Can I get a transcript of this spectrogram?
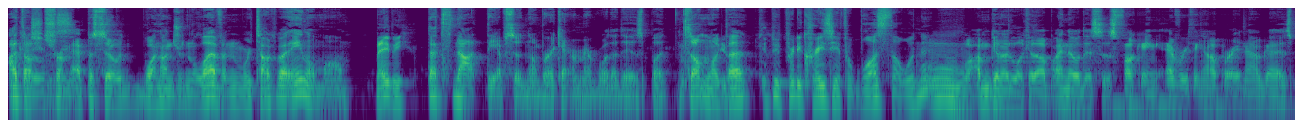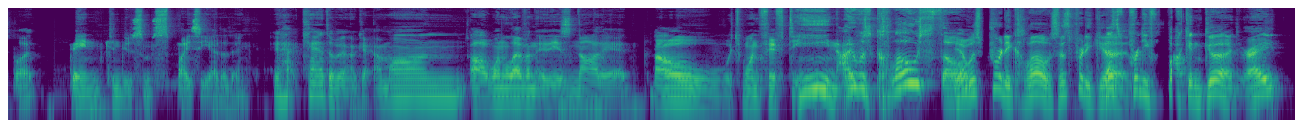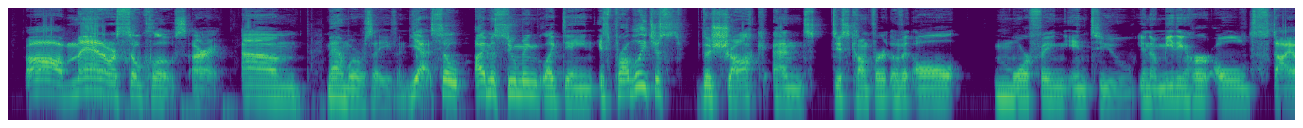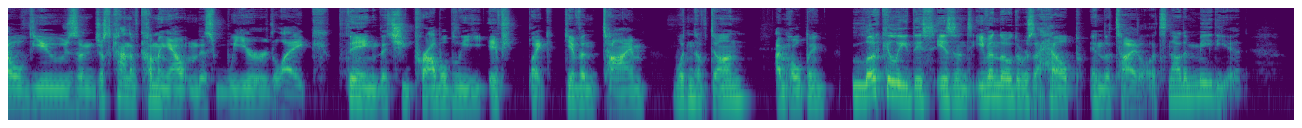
I thought it was from episode 111. where We talked about anal mom. Maybe. That's not the episode number. I can't remember what it is, but something like that. It'd be pretty crazy if it was though, wouldn't it? Ooh, I'm gonna look it up. I know this is fucking everything up right now, guys, but Dane can do some spicy editing. It ha- can't have been. Okay, I'm on. Ah, oh, 111. It is not it. Oh, it's 115. I was close though. Yeah, it was pretty close. That's pretty good. That's pretty fucking good, right? Oh man, I was so close. All right. Um man, where was I even? Yeah, so I'm assuming like Dane, it's probably just the shock and discomfort of it all morphing into, you know, meeting her old style views and just kind of coming out in this weird like thing that she probably if like given time wouldn't have done. I'm hoping. Luckily this isn't even though there was a help in the title. It's not immediate.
